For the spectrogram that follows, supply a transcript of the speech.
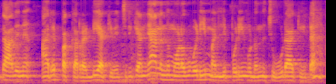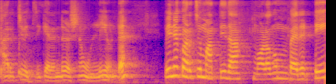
ഇതാ അതിന് അരപ്പൊക്കെ റെഡിയാക്കി വെച്ചിരിക്കുകയാണ്. ഞാനൊന്ന് മുളക് പൊടിയും മല്ലിപ്പൊടിയും കൊണ്ടൊന്ന് ചൂടാക്കിയിട്ട് അരച്ച് വെച്ചിരിക്കുക. രണ്ട് കഷ്ണം ഉള്ളിയുണ്ട്. പിന്നെ കുറച്ച് മത്തിതാ മുളകും പുരട്ടി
